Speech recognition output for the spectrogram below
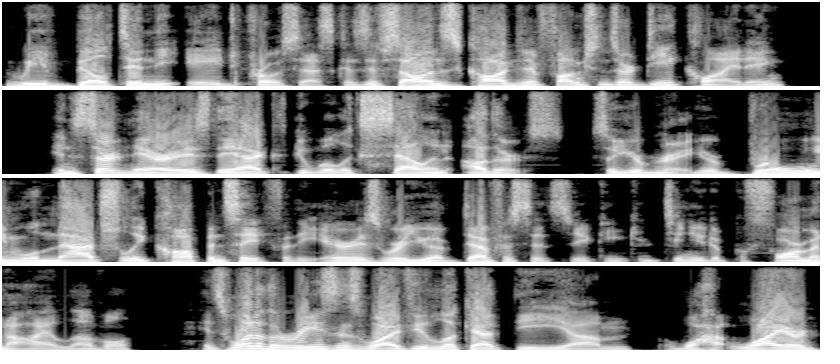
we've built in the age process? Because if someone's cognitive functions are declining in certain areas, they actually will excel in others. So your right. your brain will naturally compensate for the areas where you have deficits, so you can continue to perform at a high level. It's one of the reasons why, if you look at the um, wh- why are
